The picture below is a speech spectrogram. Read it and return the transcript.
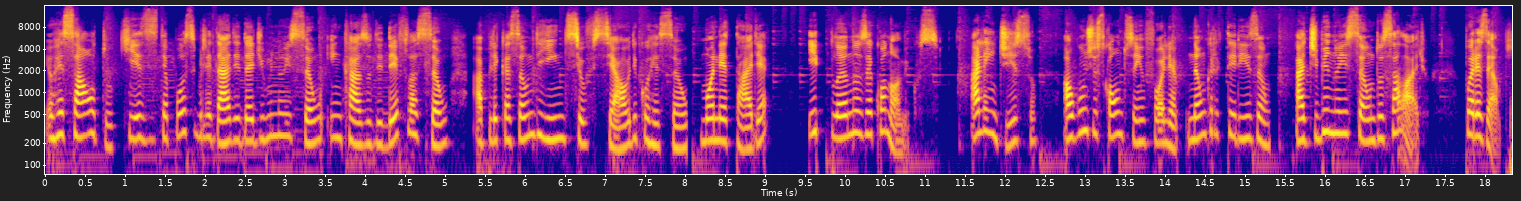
Eu ressalto que existe a possibilidade da diminuição em caso de deflação, aplicação de índice oficial de correção monetária e planos econômicos. Além disso, Alguns descontos em folha não caracterizam a diminuição do salário. Por exemplo,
